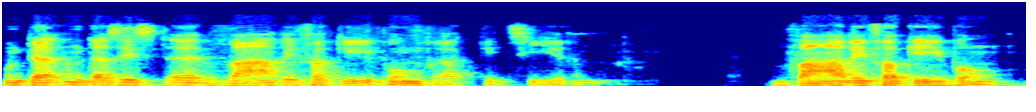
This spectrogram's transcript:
Und, das ist äh, wahre Vergebung praktizieren wahre Vergebung.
